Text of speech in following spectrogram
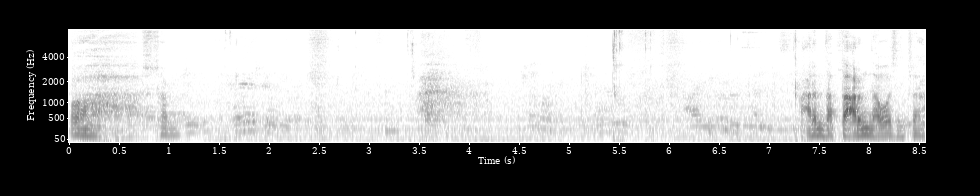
와 참. 아름답다 아름다워 진짜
